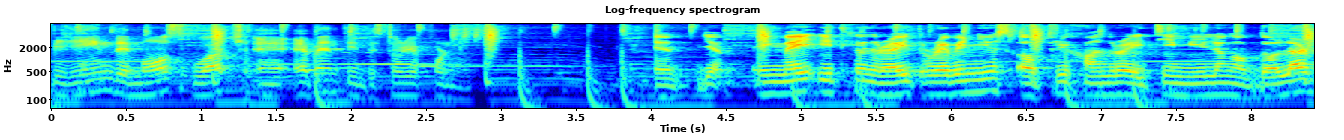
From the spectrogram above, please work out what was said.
being the most watched uh, event in the story of Fortnite. Yeah. In May, it generated revenues of 318 million of dollars,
